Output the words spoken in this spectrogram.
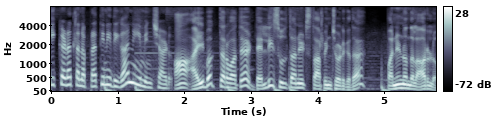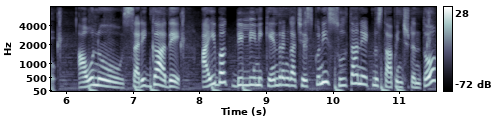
ఇక్కడ తన ప్రతినిధిగా నియమించాడు. ఆ ఐబక్ తర్వాతే ఢిల్లీ సుల్తానేట్ స్థాపించాడు కదా పన్నెండు వందల ఆరులో. అవును సరిగ్గా అదే. ఐబక్ ఢిల్లీని కేంద్రంగా చేసుకుని సుల్తానేట్ను స్థాపించడంతో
